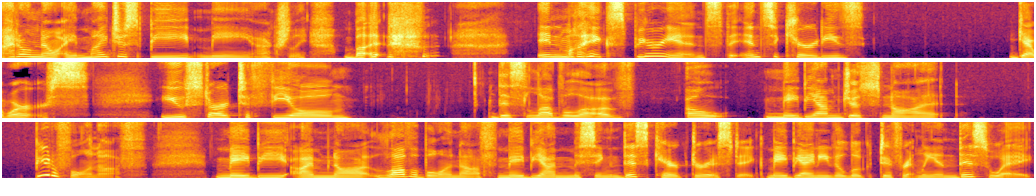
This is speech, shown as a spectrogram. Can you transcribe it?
I don't know, it might just be me actually, but in my experience, the insecurities get worse. You start to feel this level of, oh, maybe I'm just not beautiful enough. Maybe I'm not lovable enough. Maybe I'm missing this characteristic. Maybe I need to look differently in this way.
